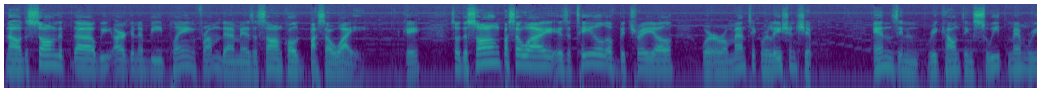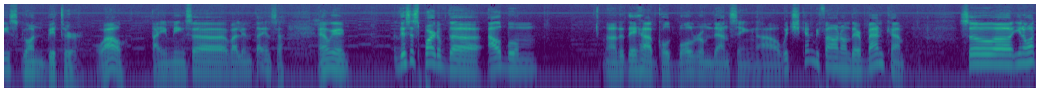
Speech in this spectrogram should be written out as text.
Now the song that uh, we are gonna be playing from them is a song called Pasaway. Okay, so the song Pasaway is a tale of betrayal where a romantic relationship ends in recounting sweet memories gone bitter. Wow timing sa Valentine's. Ah. Anyway, this is part of the album uh, that they have called Ballroom Dancing, uh, which can be found on their Bandcamp. So, uh, you know what?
